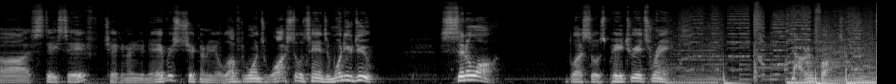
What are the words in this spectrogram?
Uh, stay safe, checking on your neighbors, checking on your loved ones, wash those hands. And when you do, sin along. Bless those Patriots' reigns down in Foxborough.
